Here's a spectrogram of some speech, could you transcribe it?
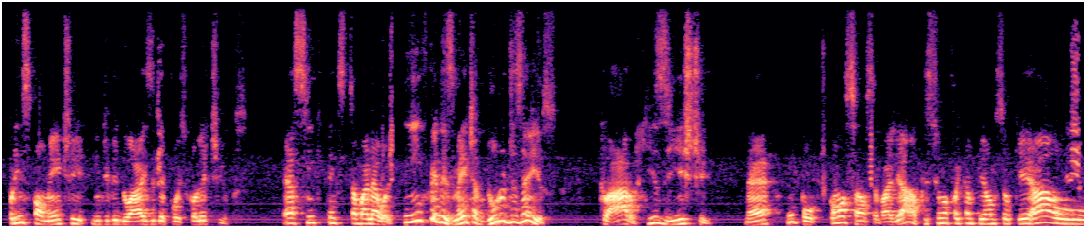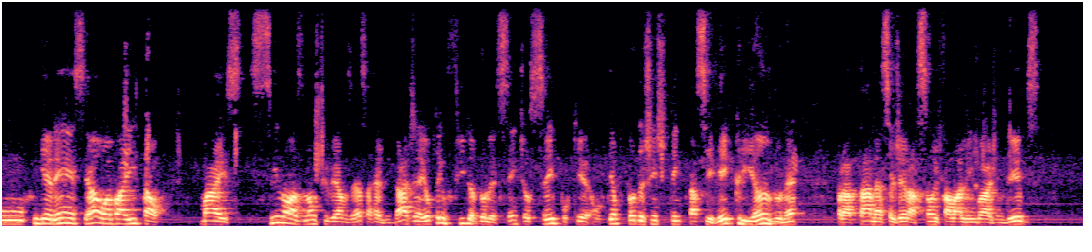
principalmente individuais e depois coletivos. É assim que tem que se trabalhar hoje. Infelizmente, é duro dizer isso. Claro que existe né, um pouco de comoção. Você vai ali, ah, o Cristiano foi campeão, não sei o quê, ah, o Figueirense, ah, o Havaí e tal. Mas se nós não tivermos essa realidade, né, eu tenho filho adolescente, eu sei porque o tempo todo a gente tem que estar se recriando, né? para estar tá nessa geração e falar a linguagem deles.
